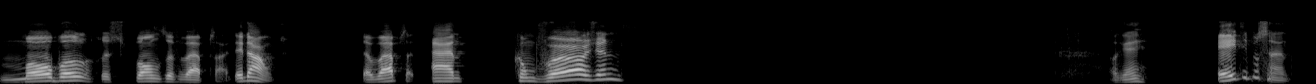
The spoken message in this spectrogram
mobile responsive website. They don't. The website and conversion. Okay, 80%.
